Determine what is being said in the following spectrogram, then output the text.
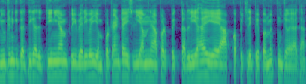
न्यूटन की गति का द्वितीय नियम तो ये वेरी वेरी इंपॉर्टेंट है, इसलिए हमने यहाँ पर पिक कर लिया है, ये आपका पिछले पेपर में पूछा गया था।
